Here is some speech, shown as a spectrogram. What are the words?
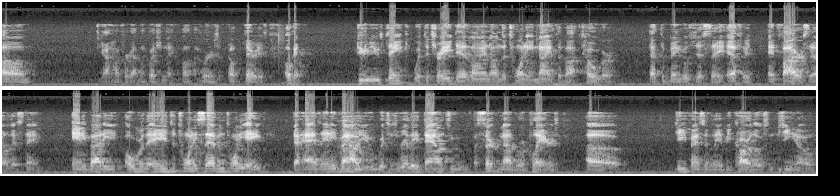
Um, yeah, I forgot my question there. Oh, where is it? Oh, there it is. Okay. Do you think with the trade deadline on the 29th of October that the Bengals just say F it and fire sell this thing? Anybody over the age of 27, 28 that has any value, which is really down to a certain number of players, uh, defensively it'd be Carlos and Geno.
